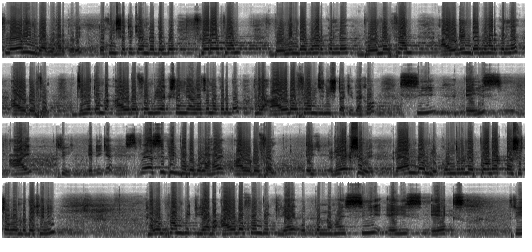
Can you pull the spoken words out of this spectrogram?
ফ্লোরিন ব্যবহার করি, তখন সেটাকে আমরা বলব ফ্লোরোফ্রম ব্রোমিন ব্যবহার করলে ব্রোমোফ্রম আয়োডিন ব্যবহার করলে আয়োডোফ্রম যেহেতু আমরা আয়োডোফ্রম রিয়াকশন নিয়ে আলোচনা করব, তাহলে আয়োডোফ্রম জিনিসটা কি দেখো? সি এইচ আই থ্রি এটিকে স্পেসিফিকভাবে বলা হয় আয়োডোফ্রম এই রিয়াকশনে র্যান্ডমলি কোন ধরনের প্রোডাক্ট আসে, চলো আমরা দেখে নিই। হ্যালোফর্ম বিক্রিয়া বা আয়োডোফর্ম বিক্রিয়ায় উৎপন্ন হয় সি এইচ এক্স থ্রি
